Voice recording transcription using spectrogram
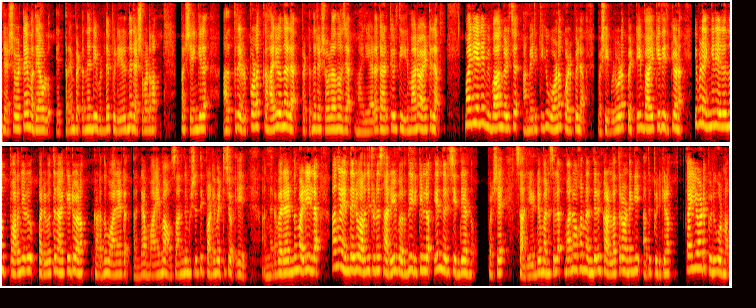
രക്ഷപ്പെട്ടേ മതിയാവുള്ളൂ. എത്രയും പെട്ടെന്ന് എന്റെ ഇവളുടെ പിടിയിൽ നിന്ന് രക്ഷപ്പെടണം. പക്ഷേങ്കിൽ അതത്ര എളുപ്പമുള്ള കാര്യമൊന്നുമല്ല. പെട്ടെന്ന് രക്ഷപ്പെടുക വെച്ചാൽ മര്യാദ കാര്യത്തിൽ ഒരു തീരുമാനമായിട്ടില്ല. മരിയനെ വിവാഹം കഴിച്ച് അമേരിക്കയ്ക്ക് പോകണ കുഴപ്പമില്ല. പക്ഷെ ഇവളിവിടെ പെട്ടിയും പായ്ക്ക് ചെയ്ത് ഇരിക്കുകയാണ് ഇവൾ എങ്ങനെയായിരുന്നു പറഞ്ഞൊരു പരുവത്തിനാക്കിയിട്ട് വേണം കടന്നു പോകാനായിട്ട്. തന്റെ അമ്മായിമ്മ അവസാന നിമിഷത്തിൽ പണി പറ്റിച്ചോ? ഏ അങ്ങനെ വരാനൊന്നും വഴിയില്ല. അങ്ങനെ എന്തേലും അറിഞ്ഞിട്ടുണ്ടെങ്കിൽ സരയു വെറുതെ ഇരിക്കില്ലോ എന്നൊരു ചിന്തയായിരുന്നു. പക്ഷെ സരയുവിന്റെ മനസ്സിൽ മനോഹറിന് എന്തെങ്കിലും കള്ളത്തരം ഉണ്ടെങ്കിൽ അത് പിടിക്കണം. കൈയോടെ പിടികൂടണം.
